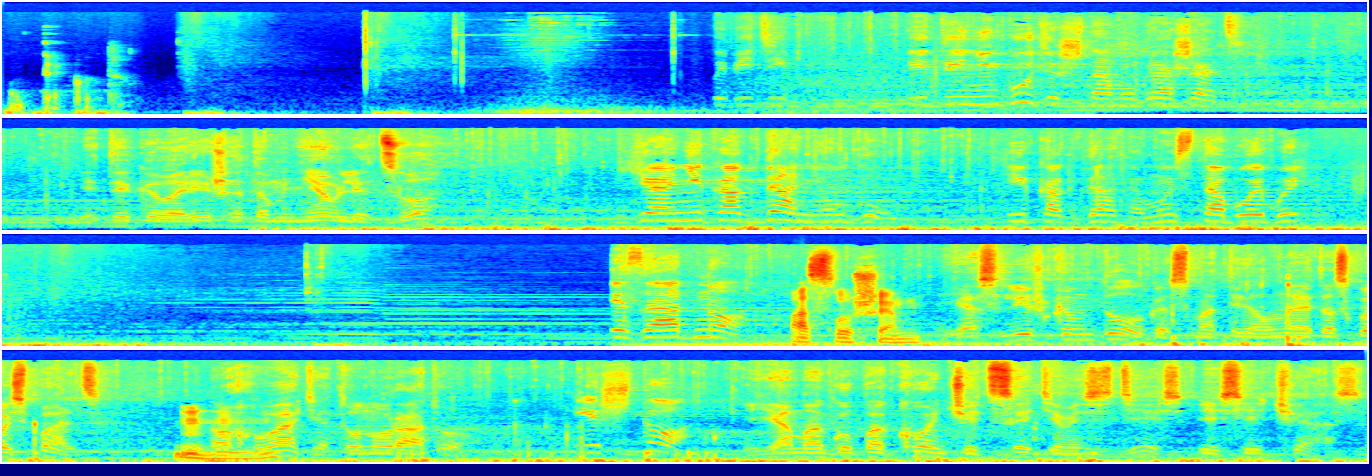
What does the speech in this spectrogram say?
Вот так вот. Будешь нам угрожать. И ты говоришь это мне в лицо? Я никогда не лгу. И когда-то мы с тобой были... И заодно. Послушаем. Я слишком долго смотрел на это сквозь пальцы. Но Мгм. хватит, Унурату. И что? Я могу покончить с этим здесь и сейчас.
